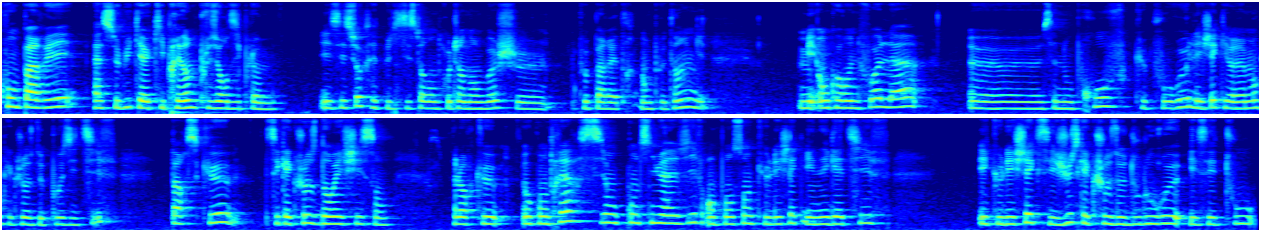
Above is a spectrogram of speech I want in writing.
comparé à celui qui présente plusieurs diplômes. Et c'est sûr que cette petite histoire d'entretien d'embauche euh, peut paraître un peu dingue, mais encore une fois, là, euh, ça nous prouve que pour eux, l'échec est vraiment quelque chose de positif parce que c'est quelque chose d'enrichissant. Alors que, au contraire, si on continue à vivre en pensant que l'échec est négatif et que l'échec c'est juste quelque chose de douloureux et c'est tout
